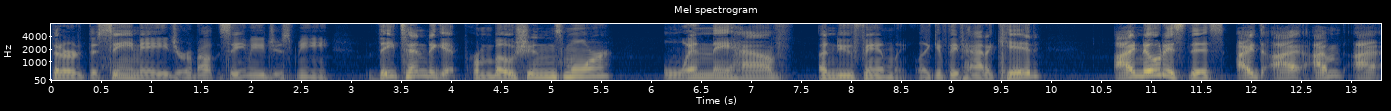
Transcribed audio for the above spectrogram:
that are the same age or about the same age as me, they tend to get promotions more when they have a new family. Like if they've had a kid, I noticed this. I I I'm I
